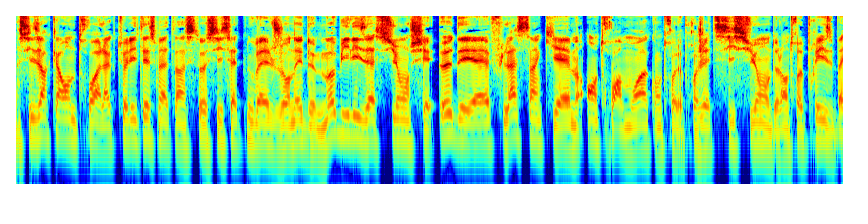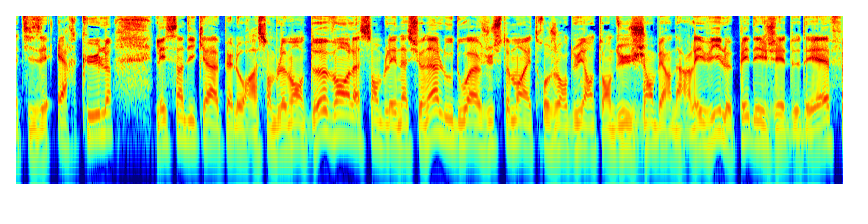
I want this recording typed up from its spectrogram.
6h43, l'actualité ce matin, c'est aussi cette nouvelle journée de mobilisation chez EDF, la cinquième en trois mois contre le projet de scission de l'entreprise baptisée Hercule. Les syndicats appellent au rassemblement devant l'Assemblée nationale où doit justement être aujourd'hui entendu Jean-Bernard Lévy, le PDG d'EDF.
